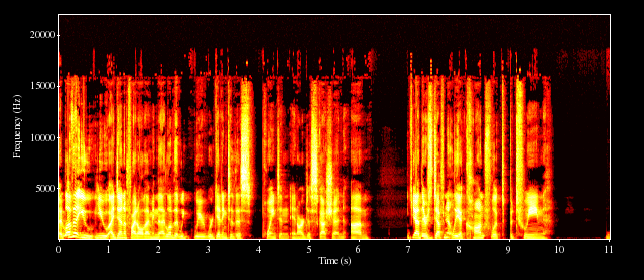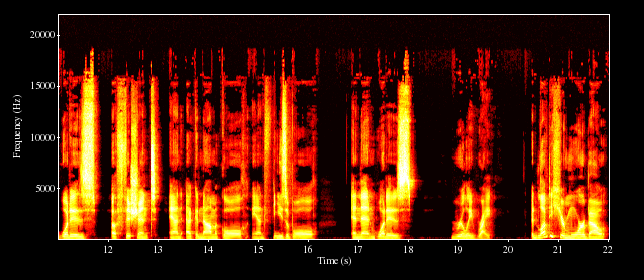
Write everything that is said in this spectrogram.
I love that you you identified all that. I mean, I love that we, we we're getting to this point in in our discussion. Um, yeah, there's definitely a conflict between what is efficient and economical and feasible, and then what is really right. I'd love to hear more about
